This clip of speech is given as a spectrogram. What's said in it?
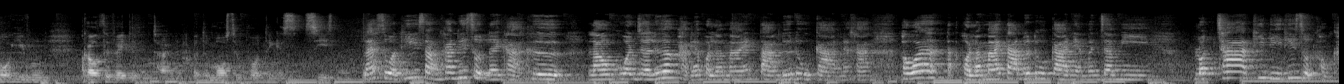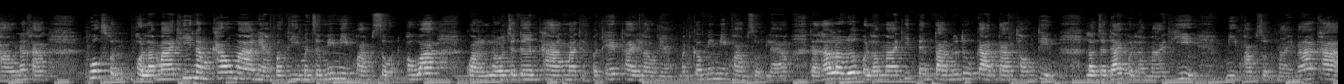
or even cultivated in Thailand. But the most important thing is seasonal. และส่วนที่สำคัญที่สุดเลยค่ะ คือ เราควรจะเลือกผักและผลไม้ตามฤดูกาลนะคะ เพราะว่าผลไม้ตามฤดูกาลเนี่ยมันจะมี รสชาติที่ดีที่สุดของเขานะคะ พวกผลไม้ที่นำเข้ามาเนี่ยบางทีมันจะไม่มีความสด เพราะว่ากว่าเราจะเดินทางมาถึงประเทศไทยเราเนี่ยมันก็ไม่มีความสดแล้ว แต่ถ้าเราเลือกผลไม้ที่เป็นตามฤดูกาลตามท้องถิ่น เราจะได้ผลไม้ที่มีความสดใหม่มากค่ะ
